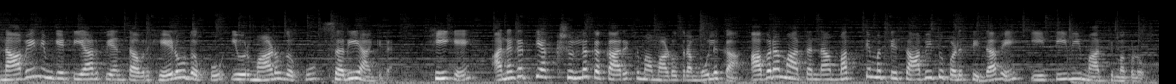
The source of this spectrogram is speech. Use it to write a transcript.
ನಾವೇ ನಿಮಗೆ ಟಿ ಆರ್ ಪಿ ಅಂತ ಅವ್ರು ಹೇಳೋದಕ್ಕೂ, ಇವ್ರು ಮಾಡೋದಕ್ಕೂ ಸರಿಯಾಗಿದೆ. ಹೀಗೆ ಅನಗತ್ಯ ಕ್ಷುಲ್ಲಕ ಕಾರ್ಯಕ್ರಮ ಮಾಡೋದ್ರ ಮೂಲಕ ಅವರ ಮಾತನ್ನ ಮತ್ತೆ ಮತ್ತೆ ಸಾಬೀತುಪಡಿಸಿದ್ದಾವೆ ಈ ಟಿವಿ ಮಾಧ್ಯಮಗಳು.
